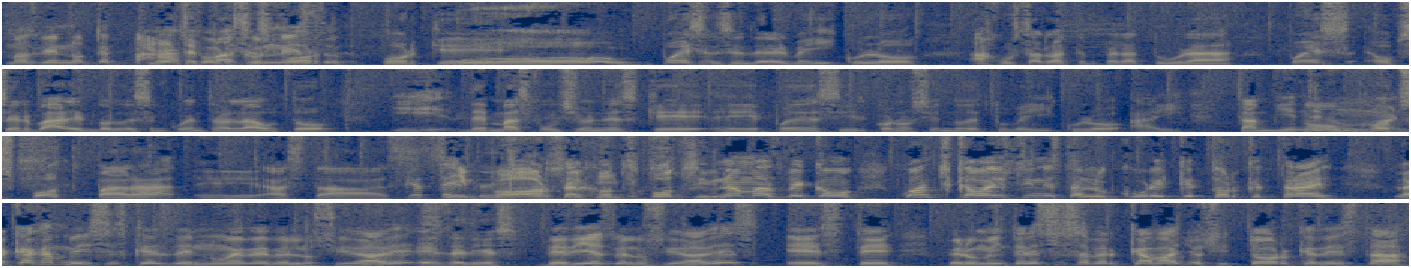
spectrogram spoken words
Más bien no te pases, no te Ford, pases con Ford, esto. porque Wow. puedes encender el vehículo, ajustar la temperatura, puedes observar en dónde se encuentra el auto y demás funciones que eh, puedes ir conociendo de tu vehículo ahí. También No tiene un manches. hotspot para eh, hasta ¿Qué te importa el hotspot? Si nada más ve cómo... ¿Cuántos caballos tiene esta locura y qué torque trae? La caja me dices que es de 9 velocidades. Es de 10. De 10 velocidades. Este, pero me interesa saber caballos y torque de esta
